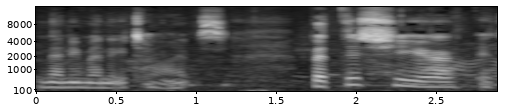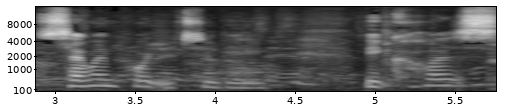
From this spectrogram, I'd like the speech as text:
many, many times, but this year it's so important to me because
